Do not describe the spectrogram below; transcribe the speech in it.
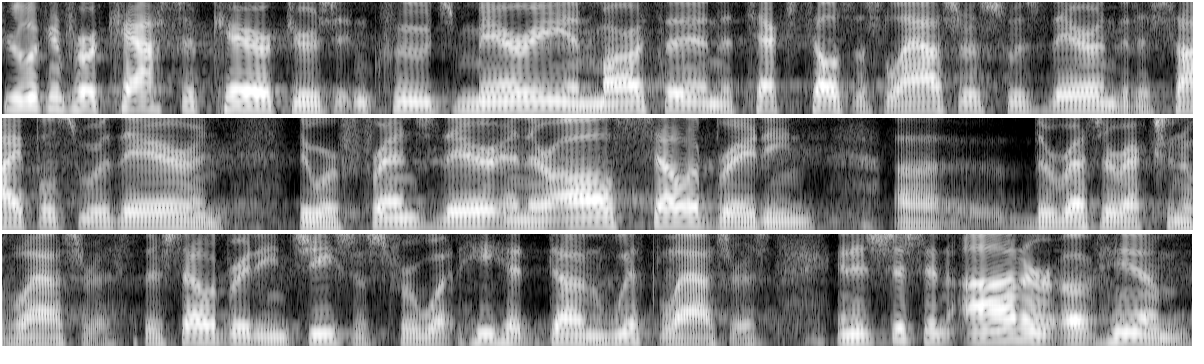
If you're looking for a cast of characters, it includes Mary and Martha, and the text tells us Lazarus was there, and the disciples were there, and there were friends there, and they're all celebrating uh, the resurrection of Lazarus. They're celebrating Jesus for what he had done with Lazarus, and it's just an honor of him.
